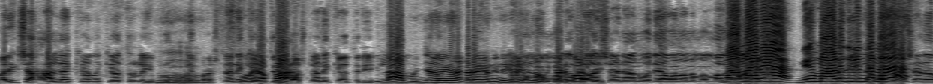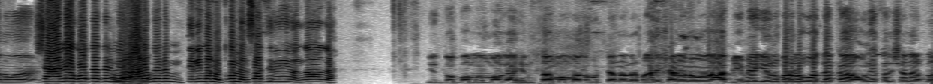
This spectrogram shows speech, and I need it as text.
ಪರೀಕ್ಷೆ ಹಾಲ್ನಾಗ ಕೇಳ್ದಂಗ ಕೇಳ್ತಿರಲ್ಲ ಇಬ್ರು ಕೂಡಿ ಪ್ರಶ್ನೆನೇ ಓ, ಕೇಳ್ತೀರಿ. ಪ್ರಶ್ನೆನೇ ಕೇಳ್ತೀರಿ. ಇಲ್ಲ ಮುಂಜಾನೆ ಹೋಗ್ಯಾನ ಆ ಕಡೆ ಹೋಗ್ಯಾನ. ನಿನಗೆ ಹೇಳಿಲ್ಲ ಹುಡುಗಾಡಿ ಮಾತಿ. ಶಾಣ್ಯಾನು ಒಲೆಯವ ನನ್ನ ಮೊಮ್ಮಗ ಮಾಮಾರ ನೀವ್ ಮಾಡೋದ್ರಿಂದನ ಶಾಣ್ಯಾನವ ಶಾನೆ ಗೊತ್ತೈತ್ರಿ ನೀವ್ ಮಾಡೋದ್ ನೋಡಿ ಮೇಲೆ ಹೊತ್ಕೊಂಡ್ ಮೆರ್ಸಾತಿರಿ ನೀವ್ ಹಂಗ ಹಂಗ ಇದ್ದೊಬ್ಬ ಮೊಮ್ಮಗ ಇಂತ ಮೊಮ್ಮಗ ಹುಟ್ಟ್ಯಾನಂದ್ರ ಭಾರಿ ಶಾಣ್ಯಾನವ. ಆ ಭೀಮ್ಯಾಗ ಏನು ಬರಲ್ಲ ಓದ್ಲಕ್ಕ ಅವನೇ ಕಲ್ಸ್ಯಾನ ಎಲ್ಲ.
